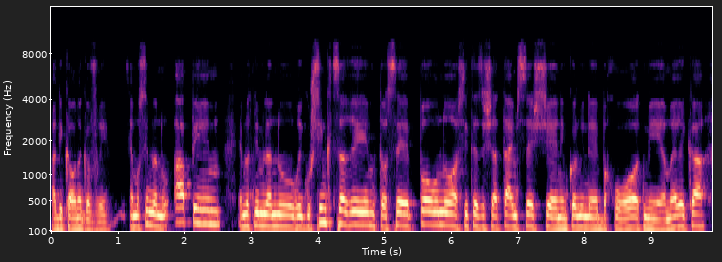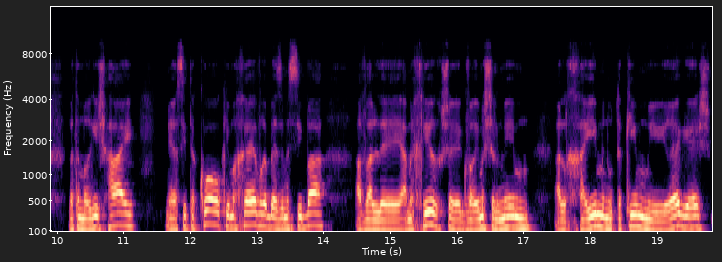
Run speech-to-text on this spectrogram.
הדיכאון הגברי. הם עושים לנו אפים, הם נותנים לנו ריגושים קצרים, אתה עושה פורנו, עשית איזה שעתיים סשן עם כל מיני בחורות מאמריקה, ואתה מרגיש היי, עשית קוק עם החבר'ה באיזה מסיבה, אבל uh, המחיר שגברים משלמים על חיים מנותקים מרגש,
